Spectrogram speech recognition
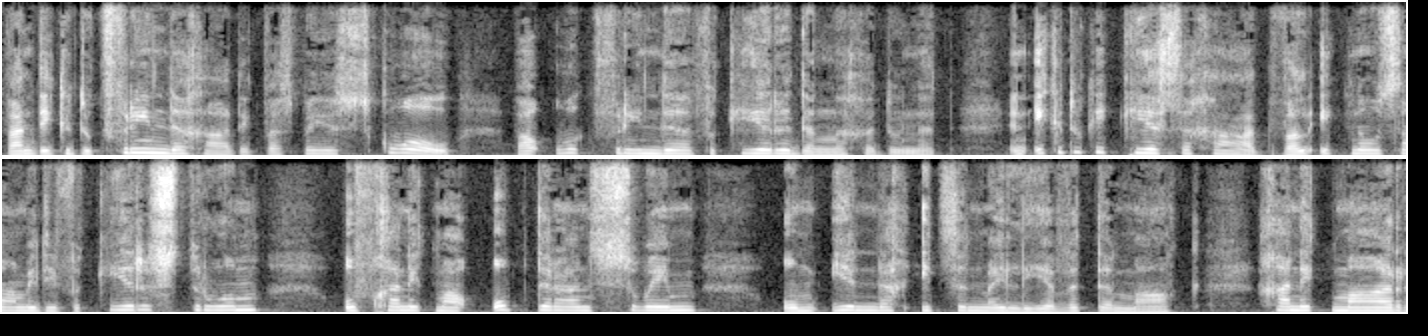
Want ek het ook vriende gehad. Ek was by 'n skool waar ook vriende verkeerde dinge gedoen het. En ek het ook die keuse gehad, wil ek nou saam met die verkeerde stroom of gaan ek maar opdra en swem om eendag iets in my lewe te maak? Gaan ek maar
